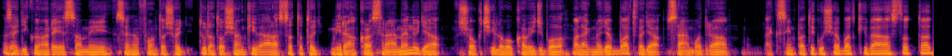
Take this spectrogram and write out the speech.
az egyik olyan rész, ami szerintem fontos, hogy tudatosan kiválasztottad, hogy mire akarsz rámenni. Ugye a sok csillogó kavicsból a legnagyobbat, vagy a számodra a legszimpatikusabbat kiválasztottad,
